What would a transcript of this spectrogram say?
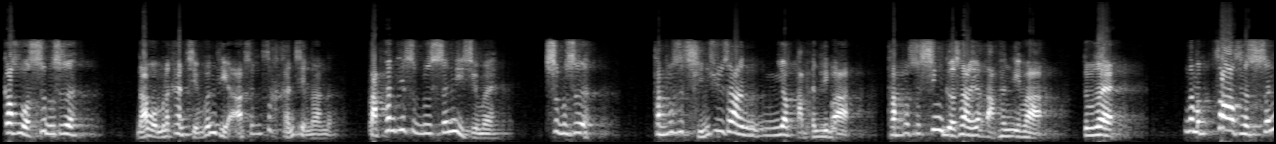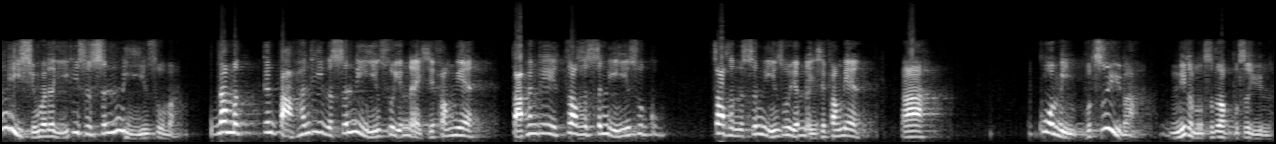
告诉我是不是？来，我们来看解问题啊，这个这很简单的，打喷嚏是不是生理行为？是不是？他不是情绪上要打喷嚏吧？他不是性格上要打喷嚏吧？对不对？那么造成生理行为的一定是生理因素嘛？那么跟打喷嚏的生理因素有哪些方面？打喷嚏造成生理因素，造成的生理因素有哪些方面啊？过敏不至于吧？你怎么知道不至于呢？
